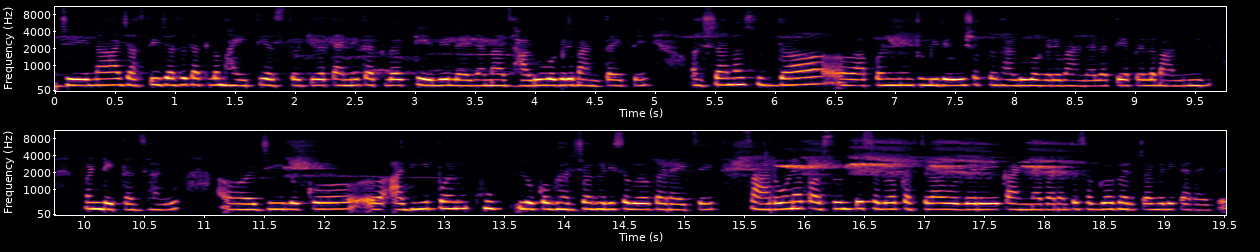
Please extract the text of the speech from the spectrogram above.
जे ज्यांना जास्तीत जास्त त्यातलं माहिती असतं किंवा त्यांनी त्यातलं केलेलं आहे ज्यांना झाडू वगैरे बांधता येते अशांनासुद्धा आपण तुम्ही देऊ शकता झाडू वगैरे बांधायला. ते आपल्याला बांधून पण देतात झाडू. जी लोकं आधी पण खूप लोकं घरच्या घरी सगळं करायचे. सारवण्यापासून ते सगळं कचरा वगैरे काढण्यापर्यंत सगळं घरच्या घरी करायचे.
